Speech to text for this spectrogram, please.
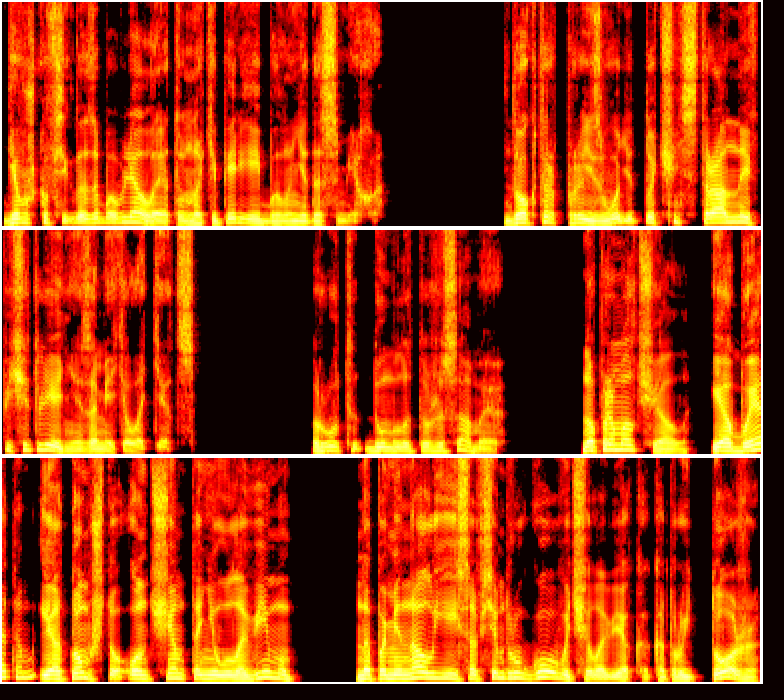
Девушка всегда забавляла это, но теперь ей было не до смеха. Доктор производит очень странное впечатление, заметил отец. Рут думала то же самое, но промолчала и об этом, и о том, что он чем-то неуловимым напоминал ей совсем другого человека, который тоже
